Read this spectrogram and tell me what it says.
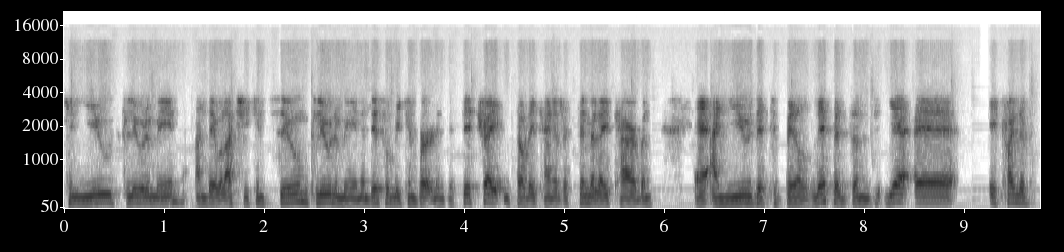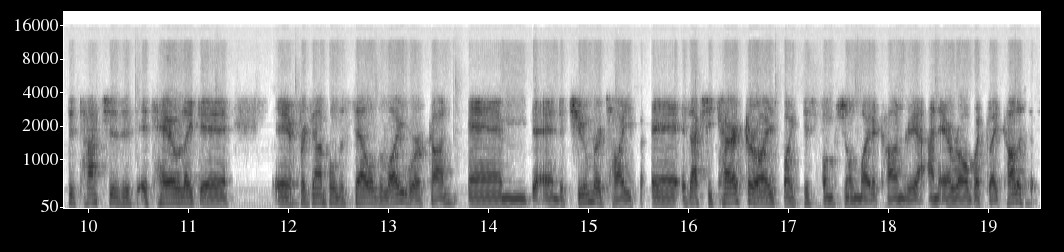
can use glutamine and they will actually consume glutamine, and this will be converted into citrate, and so they kind of assimilate carbon uh, and use it to build lipids. And yeah, uh, it kind of detaches. It's, it's how like a, uh, for example, the cell that I work on um, the, and the tumor type uh, is actually characterized by dysfunctional mitochondria and aerobic glycolysis.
